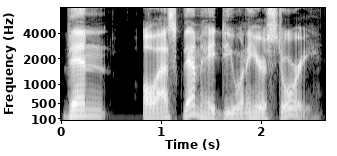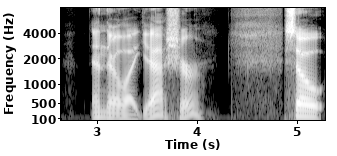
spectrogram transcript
then I'll ask them, hey, do you want to hear a story? And they're like, yeah, sure. So,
